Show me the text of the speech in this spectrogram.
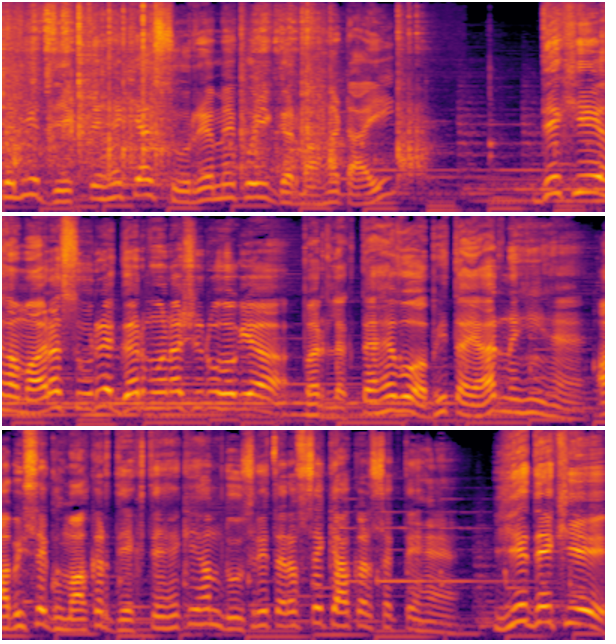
चलिए देखते हैं क्या सूर्य में कोई गर्माहट आई। देखिए, हमारा सूर्य गर्म होना शुरू हो गया, पर लगता है वो अभी तैयार नहीं है। अब इसे घुमाकर देखते हैं कि हम दूसरी तरफ़ से क्या कर सकते हैं। ये देखिए,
